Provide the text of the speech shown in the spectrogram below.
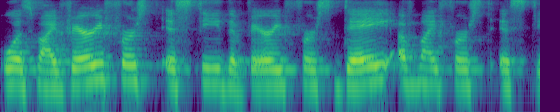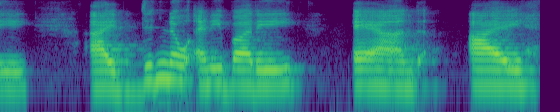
was my very first ISTE, the very first day of my first ISTE. I didn't know anybody and I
